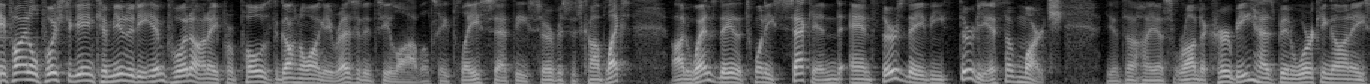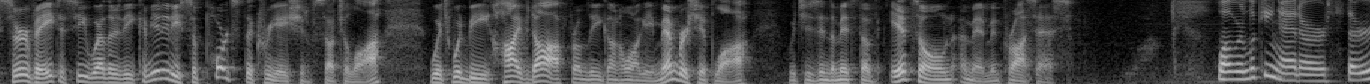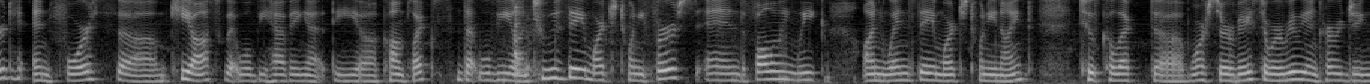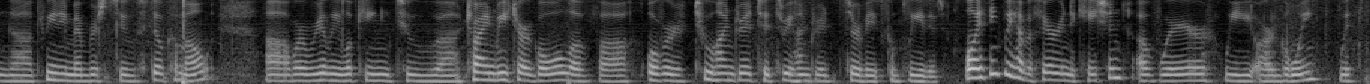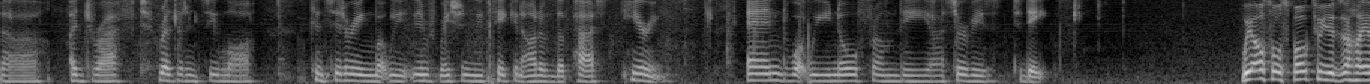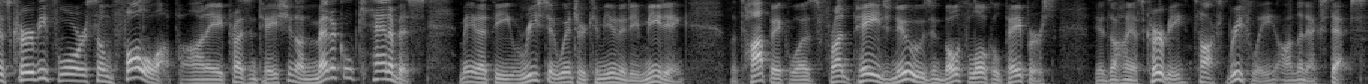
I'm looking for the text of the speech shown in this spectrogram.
A final push to gain community input on a proposed Kahnawake residency law will take place at the Services Complex on Wednesday the 22nd and Thursday the 30th of March. Kenitsénhaienhs Rhonda Kirby has been working on a survey to see whether the community supports the creation of such a law, which would be hived off from the Kahnawake membership law, which is in the midst of its own amendment process. Well, we're looking at our third and fourth um, kiosk that we'll be having at the uh, complex. That will be on Tuesday, March 21st, and the following week on Wednesday, March 29th, to collect uh, more surveys. So we're really encouraging uh, community members to still come out. Uh, we're really looking to uh, try and reach our goal of uh, over 200 to 300 surveys completed. Well, I think we have a fair indication of where we are going with uh, a draft residency law, considering what we, the information we've taken out of the past hearings and what we know from the uh, surveys to date. We also spoke to Kenitsénhaienhs Kirby for some follow-up on a presentation on medical cannabis made at the recent winter community meeting. The topic was front page news in both local papers. Kenitsénhaienhs Kirby talks briefly on the next steps.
